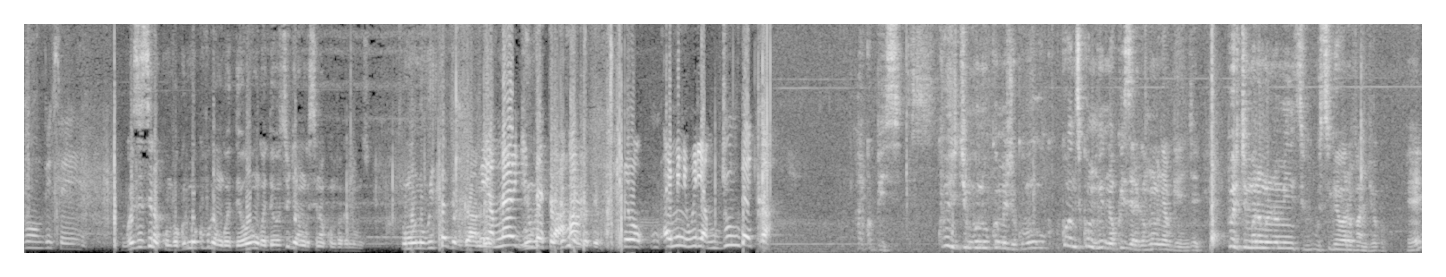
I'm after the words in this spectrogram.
bumvise. Ubwo se sinakumvaga urimo kuvuga ngo dewo ngo dewo si ugira ngo sinakumvaga mu nzu? Umuntu witabye bwa mbere ni we witabye uvuga ngo dewo Deo, i mean william jya undeka ariko pisi kubera iki mbona ukomeje kuba kuko nzi ko nakwizeraga nk'umunyabwenge kubera iki mbona muri ino minsi usigaye waravangiyeho eh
